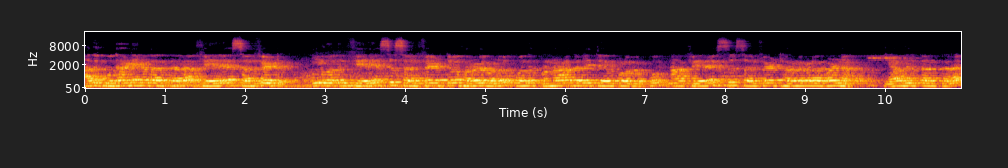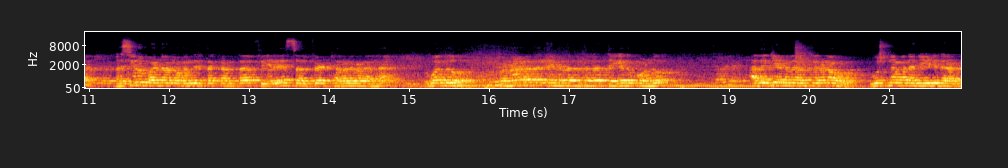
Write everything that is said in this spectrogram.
ಅದಕ್ಕೆ ಉದಾಹರಣೆ ಏನದಂತಾರ ಫೇರೆ ಸಲ್ಫೇಟ್. ಈ ಒಂದು ಫೆರೆಸ್ ಸಲ್ಫೇಟ್ ಹರಳುಗಳು ಒಂದು ಪ್ರಮಾಣದಲ್ಲಿ ತೆಗೆದುಕೊಳ್ಬೇಕು ಆ ಫೆರೆಸ್ ಸಲ್ಫೇಟ್ ಹರಳುಗಳ ಬಣ್ಣ ಯಾವ್ದಿರ್ತಂತಾರ ಹಸಿರು ಬಣ್ಣವನ್ನು ಹೊಂದಿರತಕ್ಕಂತ ಫೆರೆಸ್ ಸಲ್ಫೇಟ್ ಹರಳುಗಳನ್ನ ಒಂದು ಪ್ರಮಾಣದಲ್ಲಿ ಏನದಂತಾರ ತೆಗೆದುಕೊಂಡು ಅದಕ್ಕೆ ಏನದಂತಾರ ನಾವು ಉಷ್ಣವನ್ನು ನೀಡಿದಾಗ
